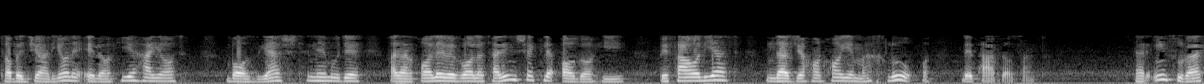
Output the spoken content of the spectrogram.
تا به جریان الهی حیات بازگشت نموده و در قالب بالاترین شکل آگاهی به فعالیت در جهانهای مخلوق بپردازند. در این صورت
